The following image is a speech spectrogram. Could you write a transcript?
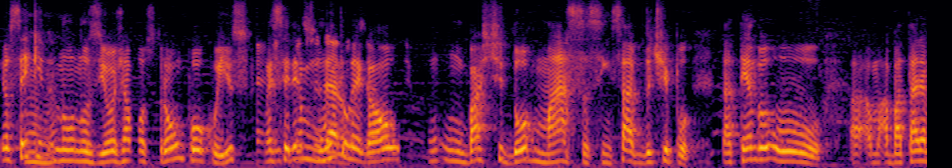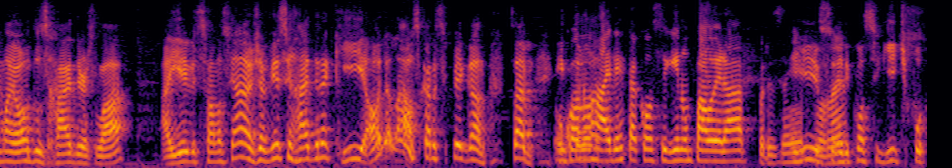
Eu sei que Uhum. no, no Zio já mostrou um pouco isso, É, mas seria muito legal um, um bastidor massa, assim, sabe? Do tipo, tá tendo o, a, a batalha maior dos Riders lá. Aí eles falam assim: Ah, eu já vi esse Rider aqui, olha lá os caras se pegando, sabe? Ou quando o Ryder tá conseguindo um power-up, por exemplo. Então Isso, né? ele conseguir, tipo,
